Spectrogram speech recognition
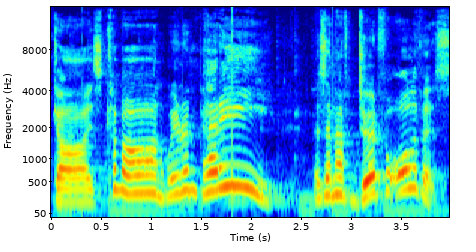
Guys, come on, we're in Paris. There's enough dirt for all of us.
